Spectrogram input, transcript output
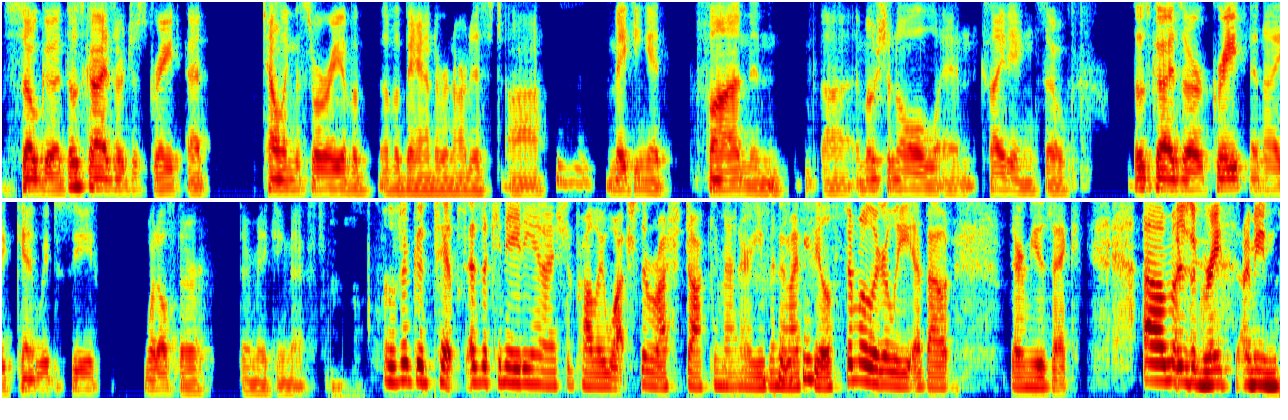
so good. Those guys are just great at telling the story of a of a band or an artist, uh, mm-hmm. making it fun and uh, emotional and exciting. So those guys are great, and I can't wait to see what else they're they're making next. Those are good tips. As a Canadian, I should probably watch the Rush documentary, even though I feel similarly about their music. Um, there's a great, I mean,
